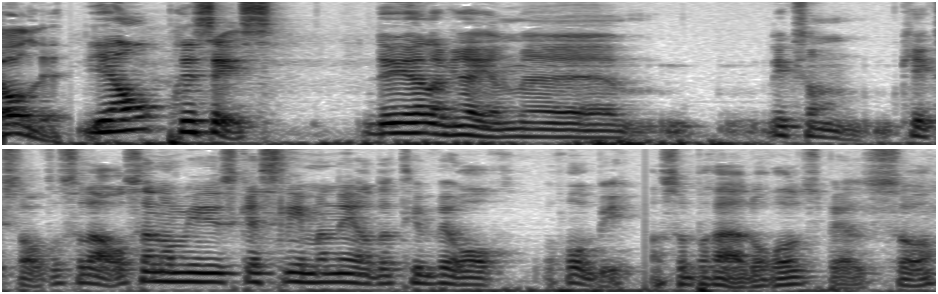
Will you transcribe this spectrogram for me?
dåligt. Ja, precis. Det är hela grejen med liksom Kickstarter och sådär. Och sen om vi ska slimma ner det till vår hobby, alltså bräd och rollspel, så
